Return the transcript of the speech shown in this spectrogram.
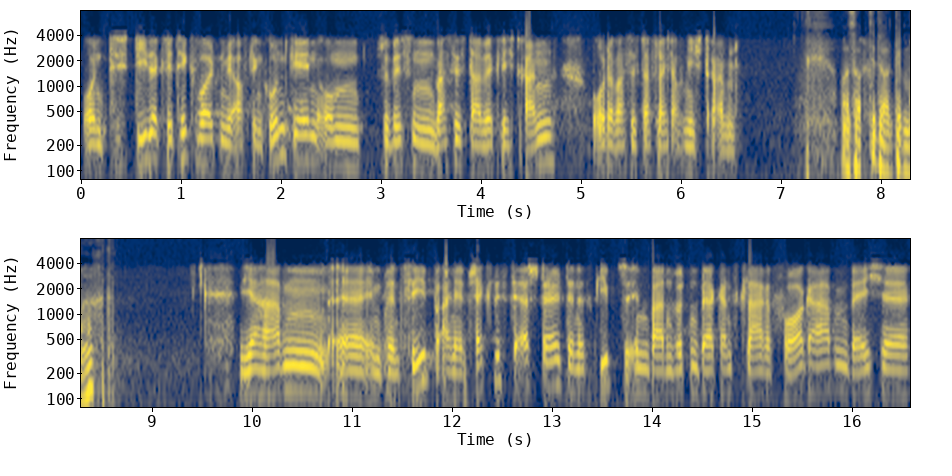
Und dieser Kritik wollten wir auf den Grund gehen, um zu wissen, was ist da wirklich dran oder was ist da vielleicht auch nicht dran. Was habt ihr da gemacht? Wir haben äh, im Prinzip eine Checkliste erstellt, denn es gibt in Baden-Württemberg ganz klare Vorgaben, welche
